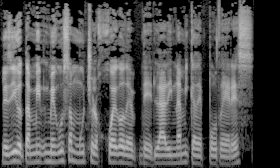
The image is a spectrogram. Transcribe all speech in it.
Les digo, también me gusta mucho el juego de la dinámica de poderes.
